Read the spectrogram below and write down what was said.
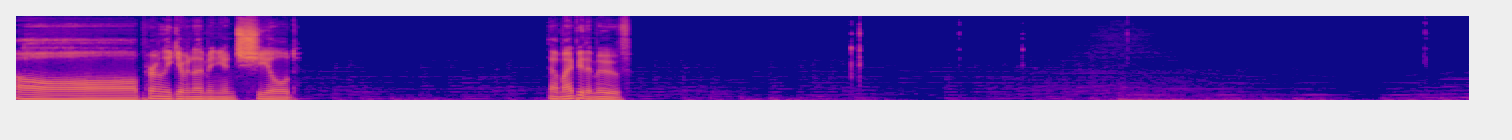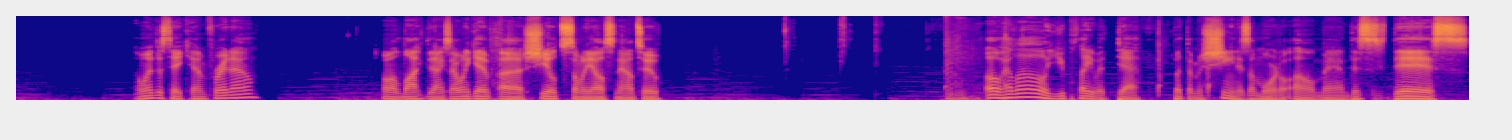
Oh, permanently give another minion shield. That might be the move. I want to just take him for right now. I want to lock the next. I want to give a uh, shield to somebody else now, too. Oh, hello. You play with death, but the machine is immortal. Oh, man. This is this.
